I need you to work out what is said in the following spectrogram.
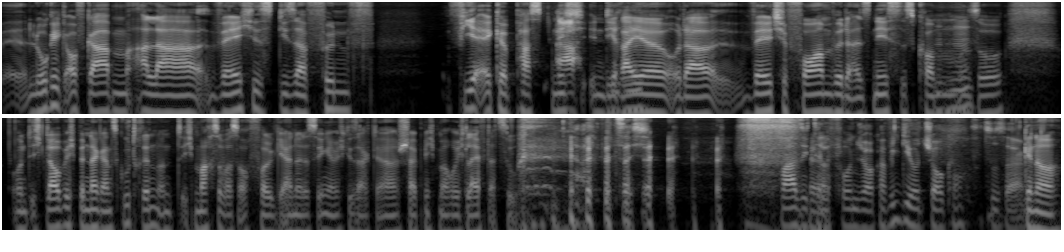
äh, Logikaufgaben aller welches dieser fünf Vierecke passt nicht Ah, in die mhm. Reihe oder welche Form würde als nächstes kommen Mhm. und so. Und ich glaube, ich bin da ganz gut drin und ich mache sowas auch voll gerne. Deswegen habe ich gesagt, ja, schreib mich mal ruhig live dazu. Ja, witzig. Quasi ja. Telefonjoker, Videojoker sozusagen. Genau,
